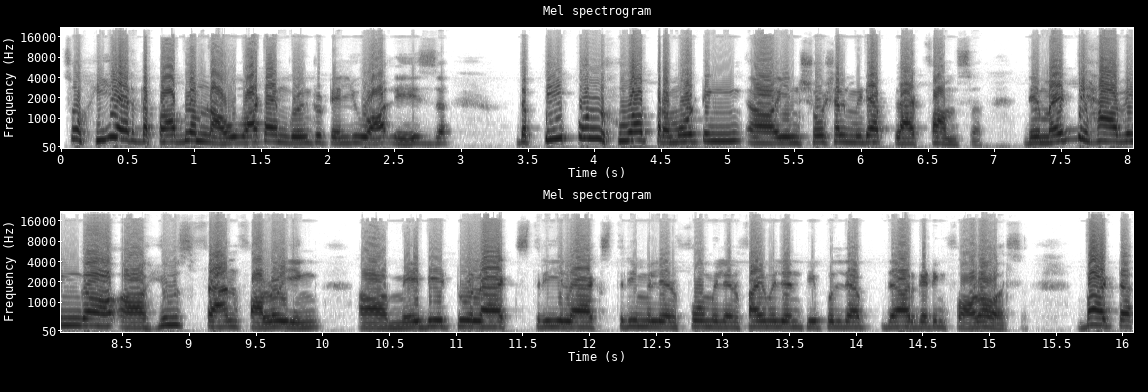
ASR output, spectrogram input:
So here the problem now what I am going to tell you all is the people who are promoting uh, in social media platforms they might be having a, a huge fan following uh, maybe 2 lakhs 3 lakhs 3 million 4 million 5 million people they are, they are getting followers but uh,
